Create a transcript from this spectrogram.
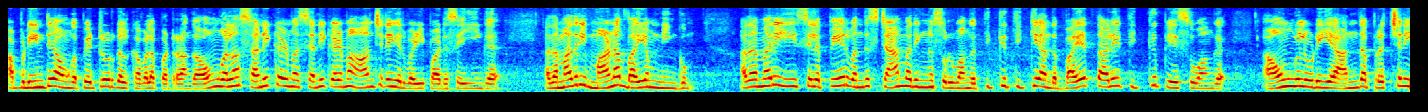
அப்படின்ட்டு அவங்க பெற்றோர்கள் கவலைப்படுறாங்க. அவங்கெல்லாம் சனிக்கிழமை சனிக்கிழமை ஆஞ்சநேயர் வழிபாடு செய்யுங்க. அதை மாதிரி மன பயம் நீங்கும். அதை மாதிரி சில பேர் வந்து ஸ்டாமரிங்னு சொல்லுவாங்க. திக்கு திக்கி அந்த பயத்தாலே திக்கு பேசுவாங்க. அவங்களுடைய அந்த பிரச்சனை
